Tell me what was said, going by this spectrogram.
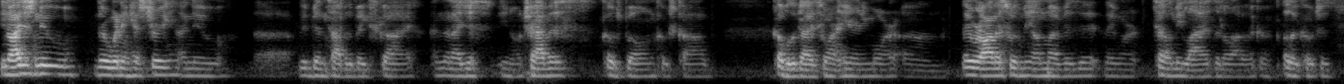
you know, I just knew their winning history. I knew uh, they've been top of the Big Sky. And then I just, you know, Travis, Coach Bone, Coach Cobb, a couple of guys who aren't here anymore. Um, they were honest with me on my visit. They weren't telling me lies that a lot of other, co- other coaches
